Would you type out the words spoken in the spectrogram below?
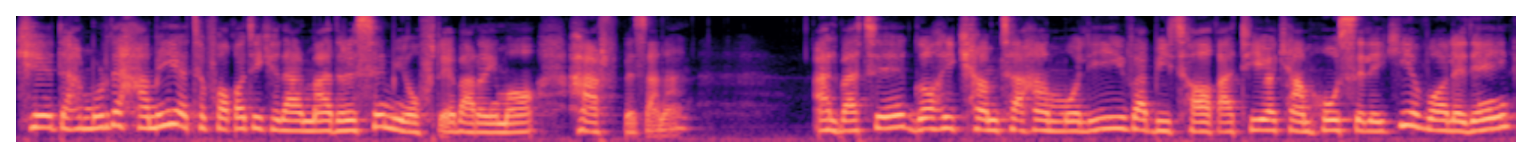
که در مورد همه اتفاقاتی که در مدرسه میفته برای ما حرف بزنن. البته گاهی کم تحملی و بیتاقتی و کم حوصلگی والدین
